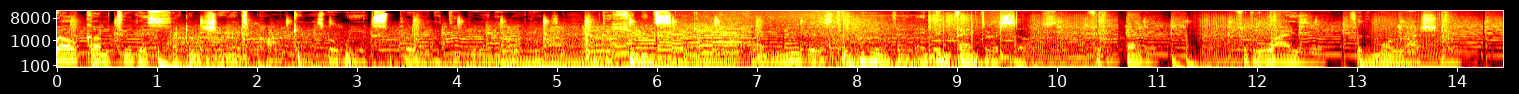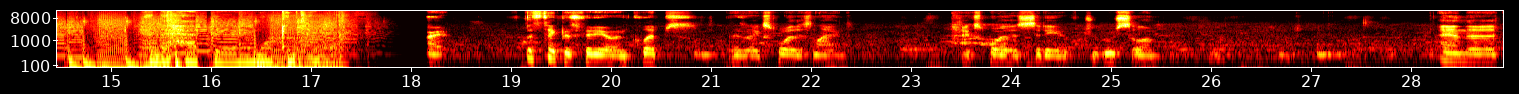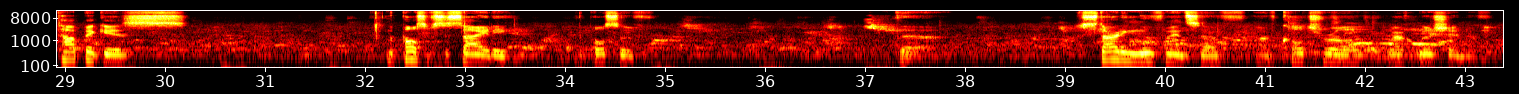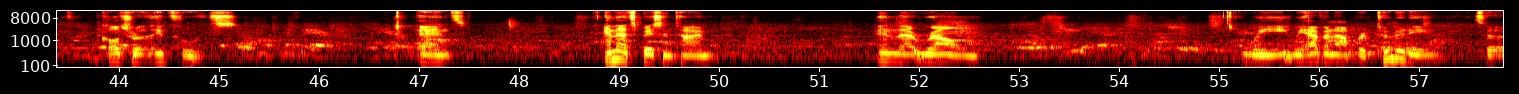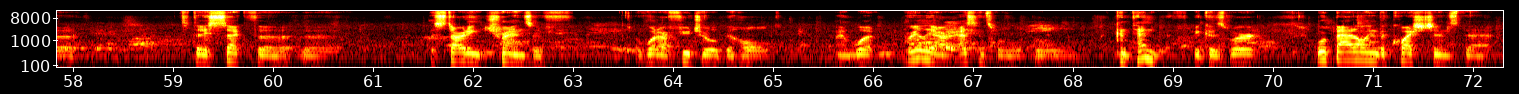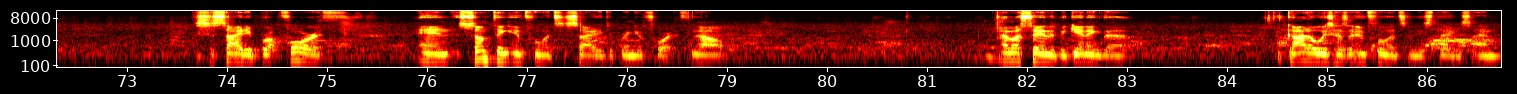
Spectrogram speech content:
Welcome to the Second Chance podcast, where we explore the deeper inner workings of the human psyche, finding new ways to reinvent and invent ourselves for the better, for the wiser, for the more rational, and the happier and more content life. All right, let's take this video in clips as I explore this land, explore this city of Jerusalem. And the topic is the pulse of society, the pulse of the starting movements of, of cultural revolution, of cultural influence. And in that space and time, in that realm, we, we have an opportunity to dissect the, the, the starting trends of, of what our future will behold and what really our essence will, will contend with because we're we're battling the questions that society brought forth and something influenced society to bring it forth. Now i must say in the beginning that god always has an influence in these things and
